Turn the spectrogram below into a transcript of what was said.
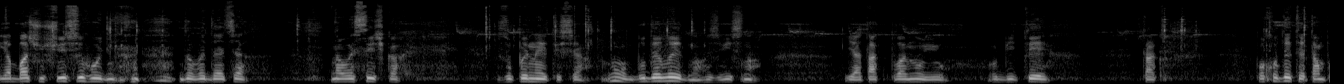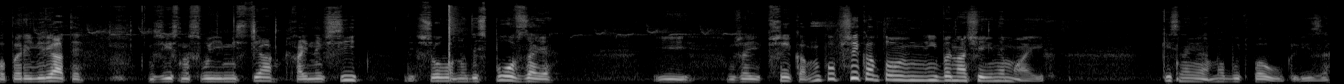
Я бачу, що і сьогодні доведеться на лисичках зупинитися. Ну, буде видно, звісно. Я так планую обійти, так, походити там, поперевіряти, звісно, свої місця, хай не всі. Що воно десь повзає. І вже і пшикав. Ну, попшикав, то ніби наче і немає їх. Якийсь, мабуть, паук лізе.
